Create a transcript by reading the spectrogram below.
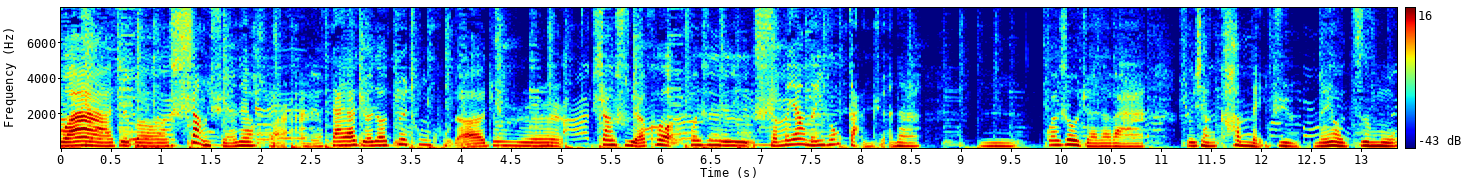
我啊，这个上学那会儿啊，大家觉得最痛苦的就是上数学课，会是什么样的一种感觉呢？嗯，怪兽觉得吧，就像看美剧没有字幕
